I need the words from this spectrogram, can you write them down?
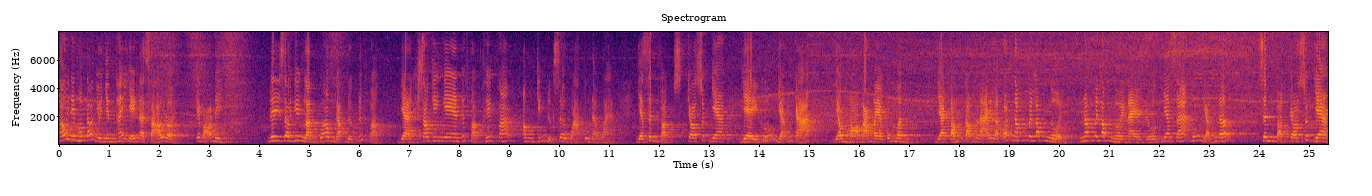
Tối đêm hôm đó vừa nhìn thấy, vậy là sợ rồi cái bỏ đi. Đi sau duyên lành của ông gặp được đức phật. Và sau khi nghe đức phật thuyết pháp, ông chứng được sơ quả tu đà hoàng và xin phật cho xuất gia về hướng dẫn cả dòng họ bạn bè của mình. Và tổng cộng lại là có 55 người. 55 người này được gia xá hướng dẫn đến xin Phật cho xuất gia.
